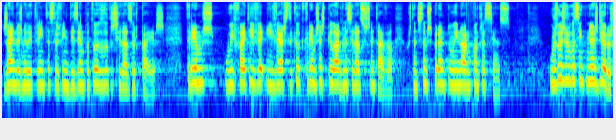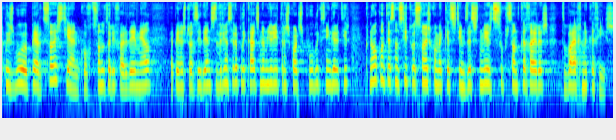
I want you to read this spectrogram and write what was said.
já em 2030, servindo de exemplo a todas as outras cidades europeias. Teremos o efeito inverso daquilo que queremos neste pilar de uma cidade sustentável. Portanto, estamos perante um enorme contrassenso. Os 2,5 milhões de euros que Lisboa perde só este ano com a redução do tarifário da EML apenas para residentes deveriam ser aplicados na melhoria de transportes públicos e em garantir que não aconteçam situações como é que assistimos este mês de supressão de carreiras de bairro na Carris.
